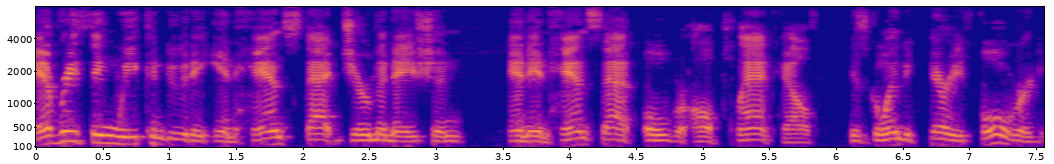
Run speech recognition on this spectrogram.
Everything we can do to enhance that germination and enhance that overall plant health is going to carry forward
